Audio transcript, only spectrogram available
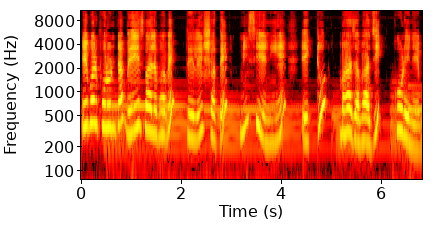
এবার ফোড়নটা বেশ ভালোভাবে তেলের সাথে মিশিয়ে নিয়ে একটু ভাজাভাজি করে নেব।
